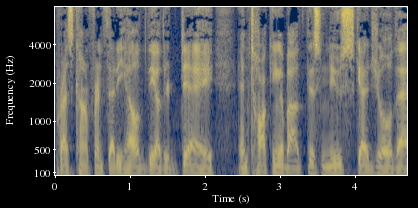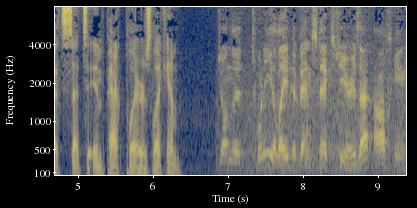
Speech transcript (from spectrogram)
press conference that he held the other day and talking about this new schedule that's set to impact players like him. Jon, the 20 elite events next year, is that asking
